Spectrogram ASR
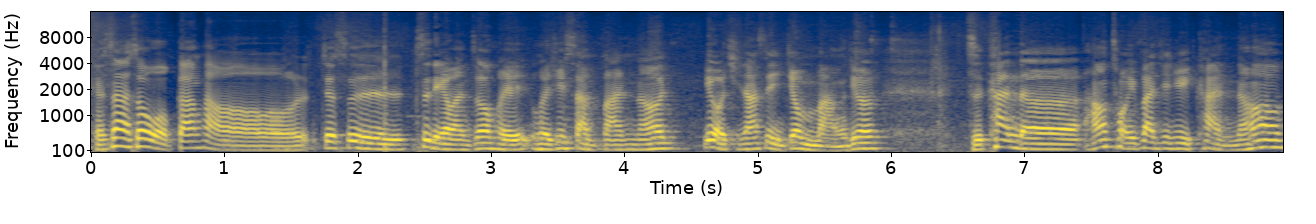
可是那时候我刚好就是治疗完之后回回去上班，然后又有其他事情就忙，就只看了好像从一半进去看，然后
